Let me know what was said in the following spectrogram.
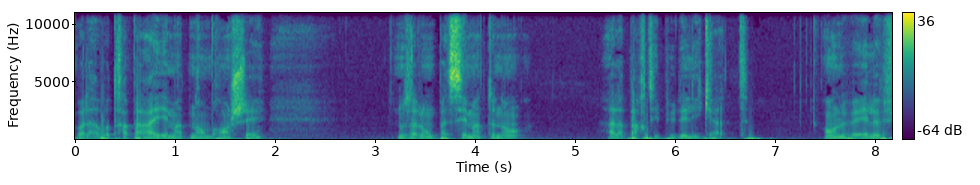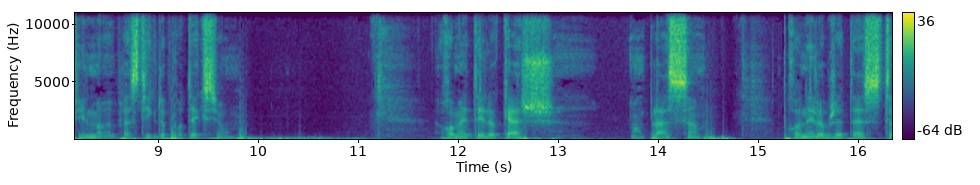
Voilà, votre appareil est maintenant branché. Nous allons passer maintenant la partie plus délicate. Enlevez le film plastique de protection. Remettez le cache en place. Prenez l'objet test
